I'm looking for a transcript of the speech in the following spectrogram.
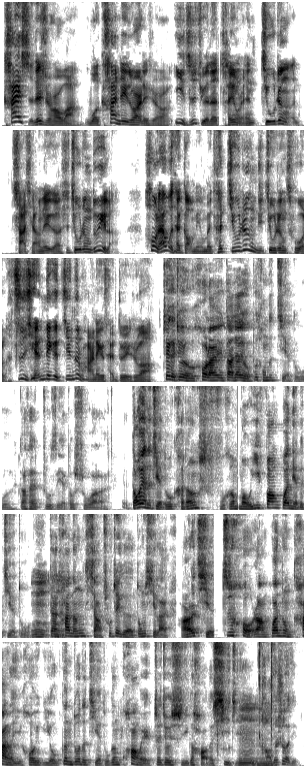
开始的时候吧，我看这段的时候，一直觉得陈永仁纠正傻强这个是纠正对了。后来我才搞明白，他纠正的纠正错了，之前那个金字旁那个才对，是吧？这个就有后来大家有不同的解读。刚才柱子也都说了，导演的解读可能符合某一方观点的解读，嗯但他能想出这个东西来，而且之后让观众看了以后有更多的解读跟况味，这就是一个好的细节。嗯，好的设计，对。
